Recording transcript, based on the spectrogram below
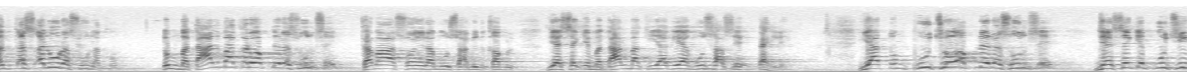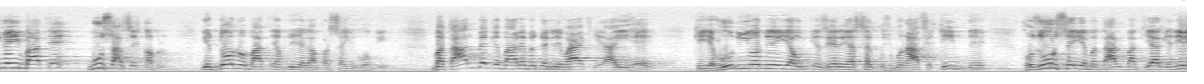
انتسلو رسولکم، تم مطالبہ کرو اپنے رسول سے۔ کما سوئل موسا بن قبل، جیسے کہ مطالبہ کیا گیا موسا سے پہلے۔ یا تم پوچھو اپنے رسول سے، جیسے کہ پوچھی گئی باتیں موسا سے قبل، یہ دونوں باتیں اپنی جگہ پر صحیح ہوگی مطالبے کے بارے میں تو ایک روایت یہ آئی ہے کہ یہودیوں نے یا ان کے زیر اثر کچھ منافقین نے حضور سے یہ مطالبہ کیا کہ یہ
